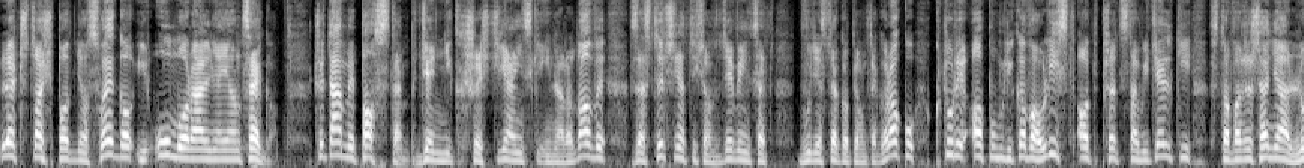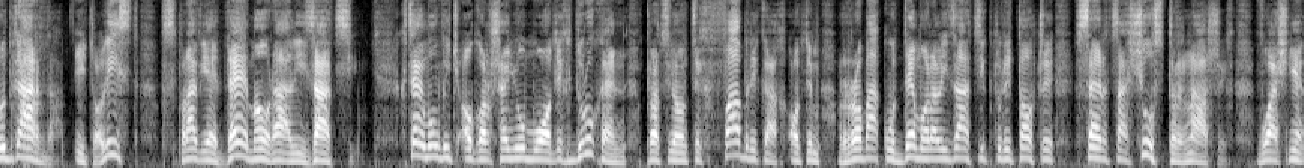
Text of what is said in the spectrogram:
lecz coś podniosłego i umoralniającego. Czytamy Postęp, dziennik chrześcijański i narodowy ze stycznia 1925 roku, który opublikował list od przedstawicielki Stowarzyszenia Ludgarda. I to list w sprawie demoralizacji. Chcę mówić o gorszeniu młodych druchen pracujących w fabrykach, o tym robaku demoralizacji, który toczy serca sióstr naszych. Właśnie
